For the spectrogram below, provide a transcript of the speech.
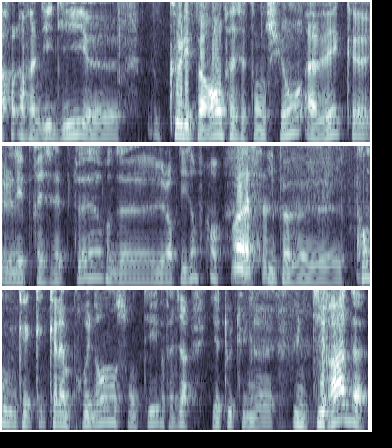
parle, enfin, dit, dit, euh, que les parents fassent attention avec euh, les précepteurs de, de leurs petits-enfants. Voilà, ça. Ils peuvent. euh, con- que- que- quelle imprudence ont-ils Enfin, dire, il y a toute une, une tirade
